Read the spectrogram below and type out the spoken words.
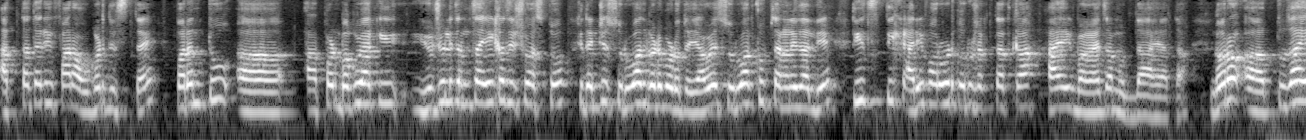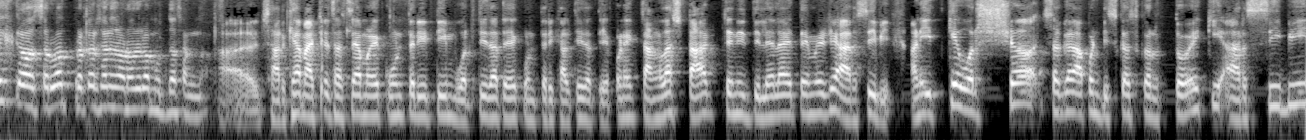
आता तरी फार अवघड दिसतंय. परंतु आपण बघूया की युजली त्यांचा एकच इश्यू असतो की त्यांची सुरुवात गडबड होते. यावेळी सुरुवात खूप चांगली झाली आहे. तीच ती कॅरी फॉरवर्ड करू शकतात का? हा एक बघायचा मुद्दा आहे आता. गौरव तुझा एक सर्वात प्रकर्षाने जाणवलेला मुद्दा सांग ना. सारख्या मॅचेस असल्यामुळे कोणतरी टीम वरती जाते कोणतरी खालती जाते. पण एक चांगला स्टार्ट त्यांनी दिलेला आहे ते म्हणजे आरसीबी आणि इतके वर्ष सगळं आपण डिस्कस करतोय की आरसीबी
